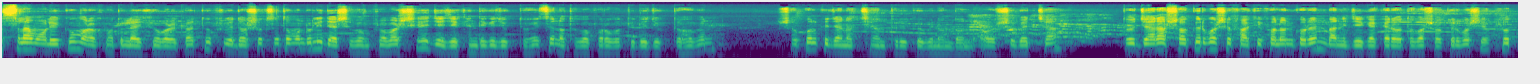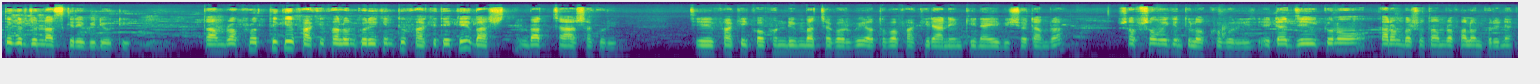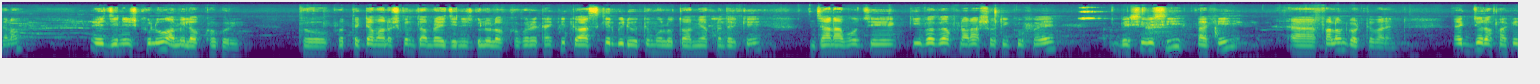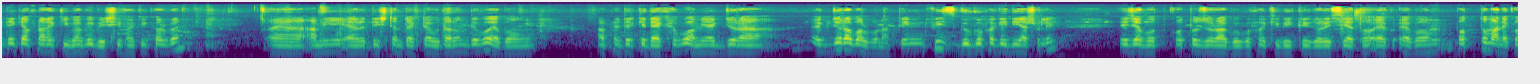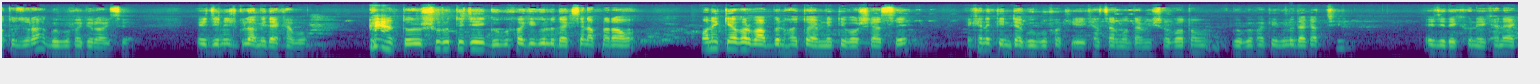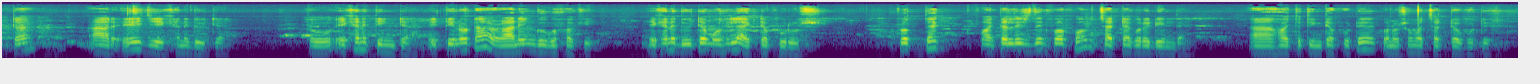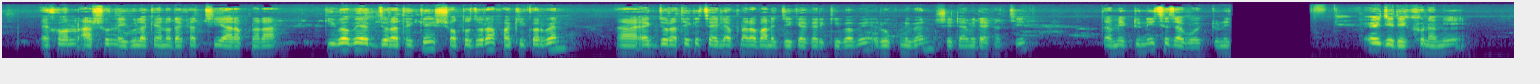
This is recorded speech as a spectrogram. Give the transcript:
আসসালামু আলাইকুম রহমতুল্লাহ বরকাত প্রিয় দর্শক শ্রোতা মণ্ডলী দেশ এবং প্রবাসে যে যেখান থেকে যুক্ত হয়েছেন অথবা পরবর্তীতে যুক্ত হবেন, সকলকে জানাচ্ছি আন্তরিক অভিনন্দন ও শুভেচ্ছা। তো যারা শখের বসে ফাঁকি পালন করেন বা বাণিজ্যিক আকারে অথবা শখের বসে, প্রত্যেকের জন্য আজকের এই ভিডিওটি। তো আমরা প্রত্যেকে ফাঁকি পালন করে কিন্তু ফাঁকি থেকে বাচ্চা আশা করি। যে ফাঁকি কখন ডিম বাচ্চা করবে অথবা ফাঁকি রানিং কিনা এই বিষয়টা আমরা সবসময় কিন্তু লক্ষ্য করি। এটা যে কোনো কারণবশত আমরা পালন করি না কেন, এই জিনিসগুলো আমি লক্ষ্য করি। তো প্রত্যেকটা মানুষ কিন্তু আমরা এই জিনিসগুলো লক্ষ্য করে থাকি। তো আজকের ভিডিওতে মূলত আমি আপনাদেরকে জানাব যে কীভাবে আপনারা সঠিক উপায়ে বেশি বেশি পাখি পালন করতে পারেন। এক জোড়া পাখি থেকে আপনারা কীভাবে বেশি পাখি করবেন আমি এর দৃষ্টান্ত একটা উদাহরণ দেব এবং আপনাদেরকে দেখাবো। আমি এক জোড়া এক জোড়া বলব না, তিন পিস গুগু পাখি দিয়ে আসলে এই যাবৎ কত জোড়া গুগু পাখি বিক্রি করেছি এত এবং বর্তমানে কত জোড়া গুগু পাখি রয়েছে। এই জিনিসগুলো আমি দেখাবো। তো শুরুতে যে গুগু পাখিগুলো দেখছেন আপনারা, অনেকে আবার ভাববেন হয়তো এমনিতে বসে আছে। এখানে তিনটা গুগু পাখি, এই খাঁচার মধ্যে আমি সর্বপ্রথম গুগু পাখিগুলো দেখাচ্ছি। এই যে দেখুন, এখানে একটা আর এই যে এখানে দুইটা। তো এখানে তিনটা। এই তিনোটা রানিং গুগু পাখি। এখানে দুইটা মহিলা, একটা পুরুষ। প্রত্যেক পঁয়তাল্লিশ দিন পর পর চারটা করে ডিম দেয়। হয়তো তিনটা ফুটে, কোনো সময় চারটাও ফুটে। এখন আসুন এগুলা কেন দেখাচ্ছি আর আপনারা কীভাবে এক জোড়া থেকে শত জোড়া ফাঁকি করবেন? এক জোড়া থেকে চাইলে আপনারা বাণিজ্যিক আকারে কীভাবে রূপ নেবেন সেটা আমি দেখাচ্ছি। তো আমি একটু নিচে যাব, একটু নিচে। এই যে দেখুন, আমি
